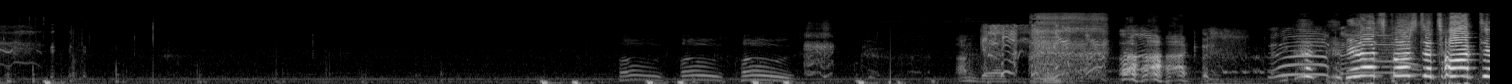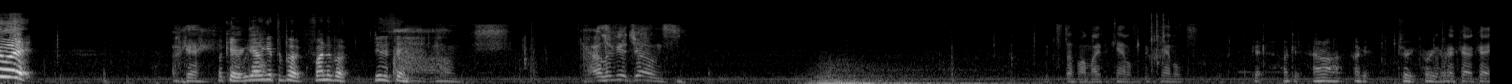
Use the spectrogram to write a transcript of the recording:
Close, close, close. I'm dead. You're not supposed to talk to it. Okay. Okay, here we gotta go. get the book. Find the book. Do the thing. Um, Olivia Jones. Stuff on. Light the candles. Light the candles. Okay, okay. I don't know. How, okay, hurry, hurry, Okay, okay, okay.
